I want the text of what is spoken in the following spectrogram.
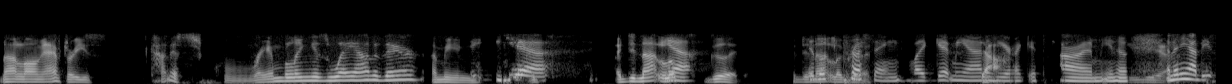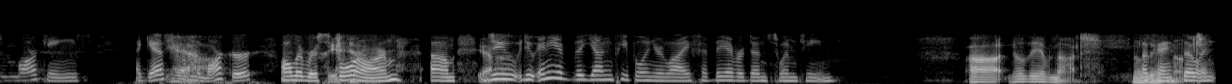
not long after he's kind of scrambling his way out of there. I mean Yeah, i did not look Yeah. good it did it not looked look pressing. Like, get me out of Yeah. here. Like, it's time. You know. yeah And then he had these markings, I guess, from the marker all over his Yeah. forearm. Um, Yeah. Do do any of the young people in your life have they ever done swim team? uh no they have not no they okay, have not. so in,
